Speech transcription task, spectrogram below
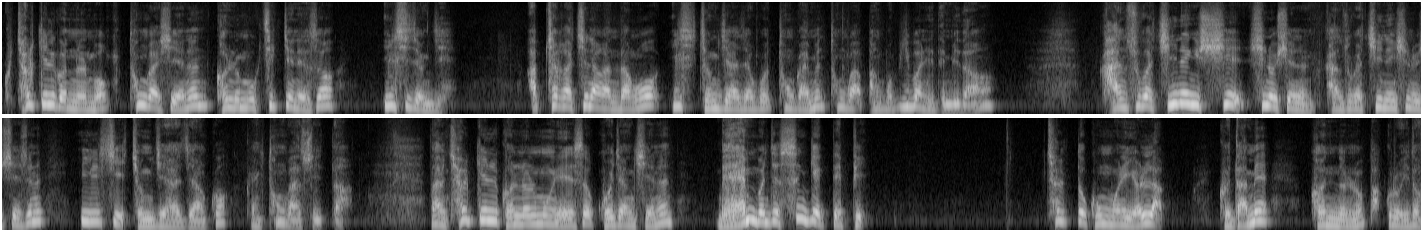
그 철길 건널목 통과 시에는 건널목 직전에서 일시정지 앞차가 지나간다고 일시정지하자고 통과하면 통과 방법 위반이 됩니다. 간수가 진행 시, 신호 시에는 간수가 진행 신호 시에서는 일시 정지하지 않고 그냥 통과할 수 있다. 그다음에 철길 건널목 내에서 고장 시에는 맨 먼저 승객 대피, 철도 공무원의 연락, 그 다음에 건널목 밖으로 이동.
